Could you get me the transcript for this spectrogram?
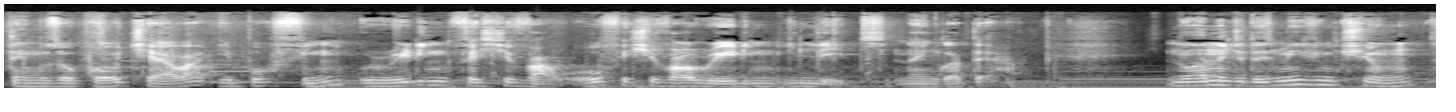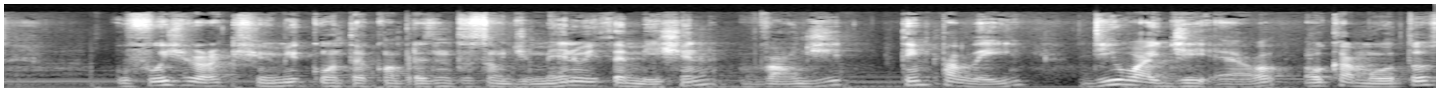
temos o Coachella e por fim o Reading Festival, ou Festival Reading em Leeds, na Inglaterra. No ano de 2021, o Fuji Rock Filme conta com a apresentação de Man with a Mission, Vaundy, Tempalei, DYGL, Okamoto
